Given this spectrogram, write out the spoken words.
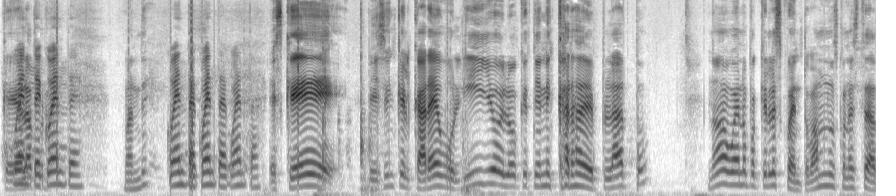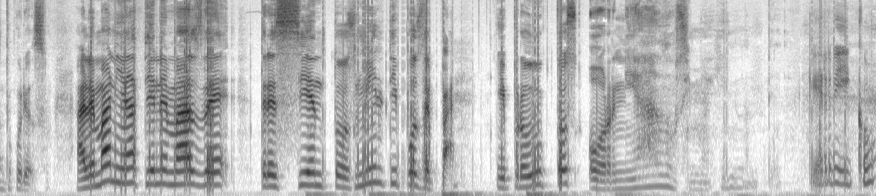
Que Cuente, cuente. ¿Mande? Cuenta, cuenta, cuenta. Es que le dicen que el cara de bolillo y luego que tiene cara de plato. No, bueno, ¿para qué les cuento? Vámonos con este dato curioso. Alemania tiene más de 300 mil tipos de pan y productos horneados, imagínate. Qué rico.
